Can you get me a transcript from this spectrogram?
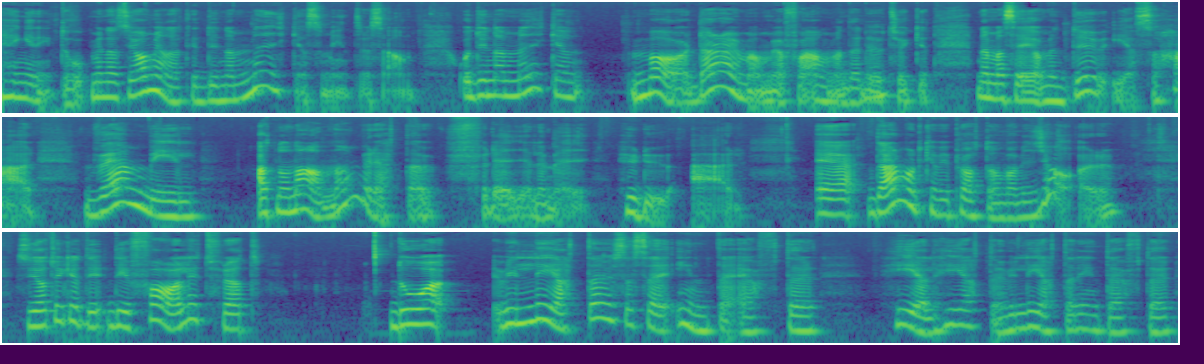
hänger inte ihop. Medan jag menar att det är dynamiken som är intressant. Och dynamiken mördar man, om jag får använda det mm. uttrycket, när man säger ja men du är så här. Vem vill att någon annan berättar för dig eller mig hur du är? Eh, däremot kan vi prata om vad vi gör. Så jag tycker att det, det är farligt för att då vi letar så att säga inte efter helheten. Vi letar inte efter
